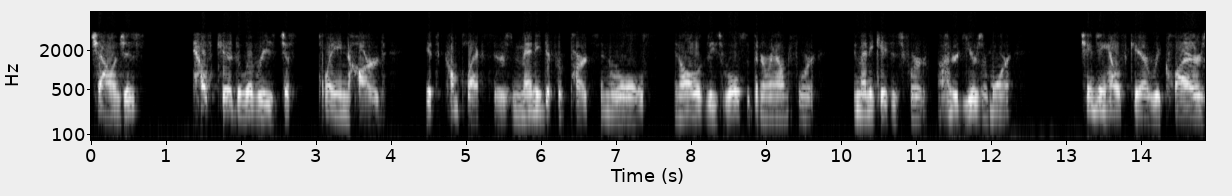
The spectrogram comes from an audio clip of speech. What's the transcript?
challenges. Healthcare delivery is just plain hard. It's complex. There's many different parts and roles, and all of these roles have been around for, in many cases, for 100 years or more. Changing healthcare requires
